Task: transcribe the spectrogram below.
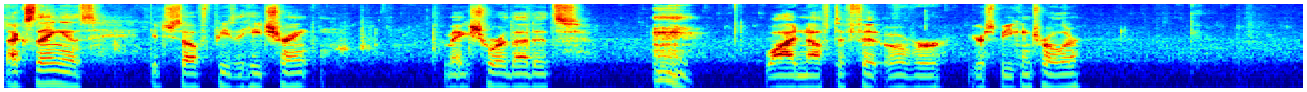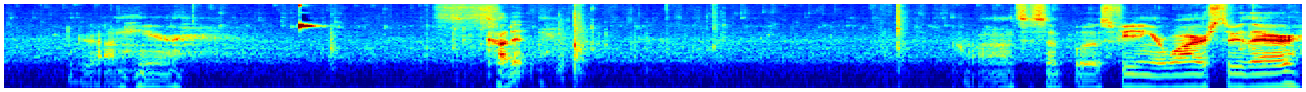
Next thing is get yourself a piece of heat shrink. Make sure that it's wide enough to fit over your speed controller on here. Cut it. Uh, it's as simple as feeding your wires through there.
